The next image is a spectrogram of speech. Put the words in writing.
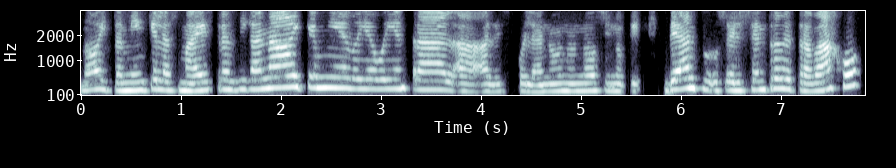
¿no? Y también que las maestras digan, ay, qué miedo, ya voy a entrar a, la escuela, no, no, no, sino que vean el centro de trabajo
